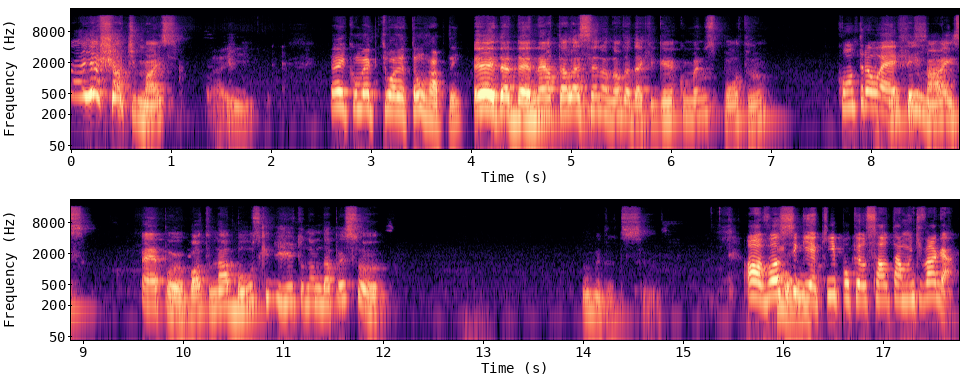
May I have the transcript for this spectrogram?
Aí é chato demais. Aí... Ei, como é que tu olha tão rápido, hein? Ei, Dedé, não é a telecena não, Dedé, que ganha com menos pontos, viu? Ctrl Quem F. tem mais. É, pô, eu boto na busca e digito o nome da pessoa. Oh, meu Deus do céu. Ó, vou Bom. seguir aqui porque o salto tá muito devagar.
